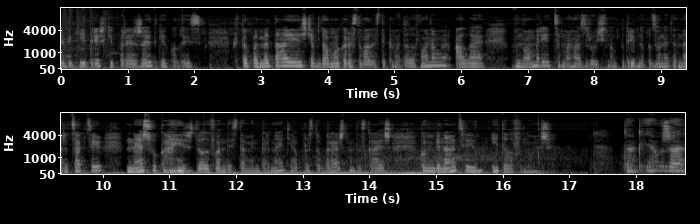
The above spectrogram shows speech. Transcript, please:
Знаєте, такі трішки пережитки колись. Хто пам'ятає, ще вдома користувалися такими телефонами, але в номері це мега зручно. Потрібно подзвонити на рецепцію, не шукаєш телефон десь там в інтернеті, а просто береш, натискаєш комбінацію і телефонуєш. Так, я вже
